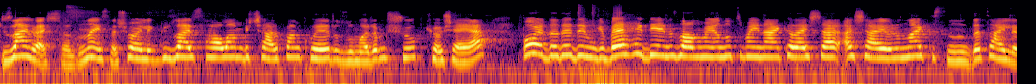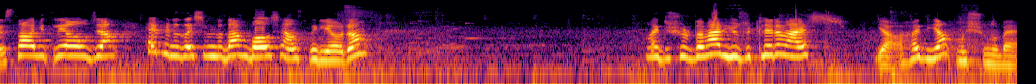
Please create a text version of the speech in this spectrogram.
Güzel başladı. Neyse şöyle güzel sağlam bir çarpan koyarız umarım şu köşeye. Bu arada dediğim gibi hediyenizi almayı unutmayın arkadaşlar. Aşağı yorumlar kısmında detayları sabitliyor olacağım. Hepinize şimdiden bol şans diliyorum. Hadi şurada ver yüzükleri ver. Ya hadi yapma şunu be.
